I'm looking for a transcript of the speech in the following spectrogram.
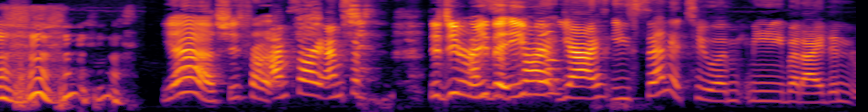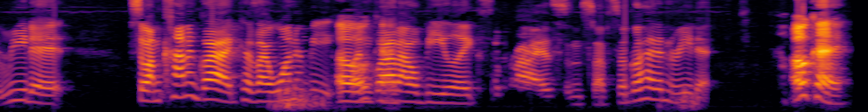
Yeah, she's from. i'm sorry i'm, su- Did you I'm read the email? yeah you sent it to um, me but i didn't read it so i'm kind of glad because i want to be Oh, i'm okay. glad i'll be like surprised and stuff so go ahead and read it Okay,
